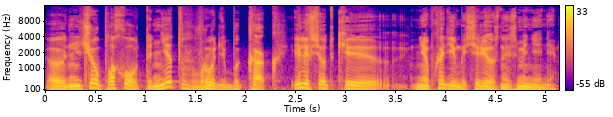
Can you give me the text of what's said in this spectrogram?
Э, ничего плохого-то нет вроде бы как? Или все-таки необходимы серьезные изменения?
